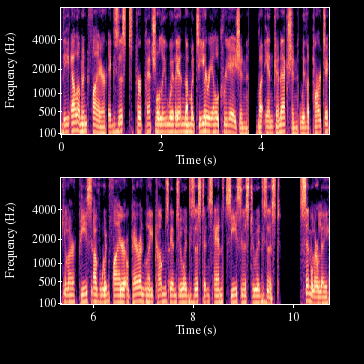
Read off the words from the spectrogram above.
The element fire exists perpetually within the material creation, but in connection with a particular piece of wood, fire apparently comes into existence and ceases to exist. Similarly,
